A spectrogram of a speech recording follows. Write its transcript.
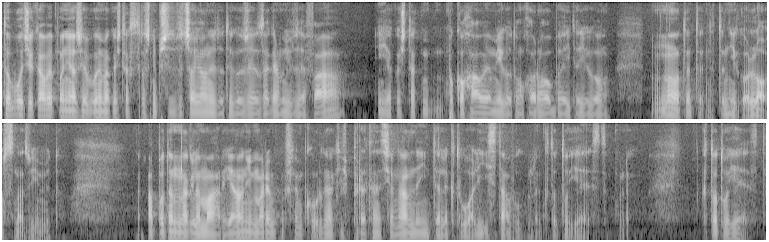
To było ciekawe, ponieważ ja byłem jakoś tak strasznie przyzwyczajony do tego, że ja zagram Józefa i jakoś tak pokochałem jego tą chorobę i ten jego, no ten, ten, ten jego los, nazwijmy to. A potem nagle Marian i Marian myślałem, kurde, jakiś pretensjonalny intelektualista w ogóle, kto to jest w ogóle, kto to jest.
